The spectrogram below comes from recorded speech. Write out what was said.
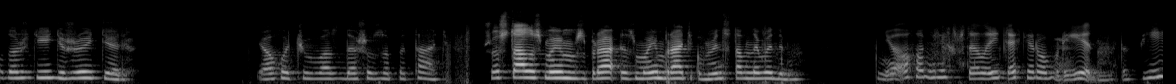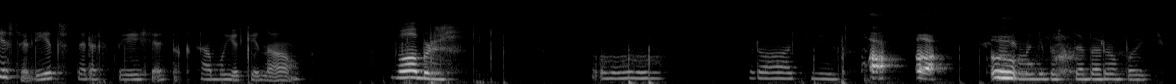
Подождіть, житель. Я хочу вас дещо запитати. Що сталося з моїм, з, бра... з моїм братиком? Він став невидимим. В нього міг вселити херобрін. Тобі слід стерегтися, так само, як і нам. Добре. О, братик, А, а. що ж мені без тебе робити?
